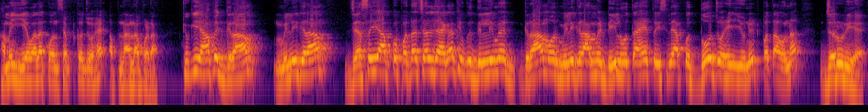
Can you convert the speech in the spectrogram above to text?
हमें ये वाला कॉन्सेप्ट को जो है अपनाना पड़ा। क्योंकि यहाँ पे ग्राम, मिलीग्राम, जैसे ही आपको पता चल जाएगा, क्योंकि दिल्ली में ग्राम और मिलीग्राम में डील होता है तो इसलिए आपको दो जो है यूनिट पता होना ज़रूरी है।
